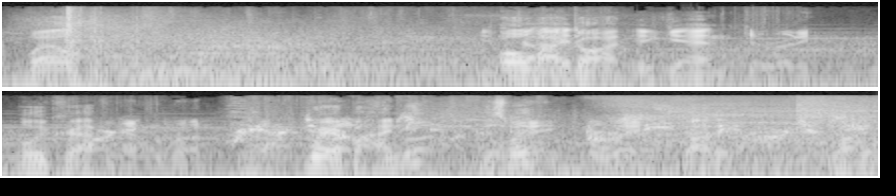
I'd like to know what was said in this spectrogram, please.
Wink. Well, You Oh my God. Again. Get ready. holy crap. We're gonna have to run. run Where, run, behind me? This away, way? Away. Got it. Got it.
